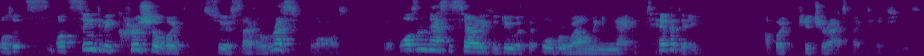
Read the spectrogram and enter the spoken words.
was what seemed to be crucial about suicidal risk was it wasn't necessarily to do with the overwhelming negativity about future expectations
